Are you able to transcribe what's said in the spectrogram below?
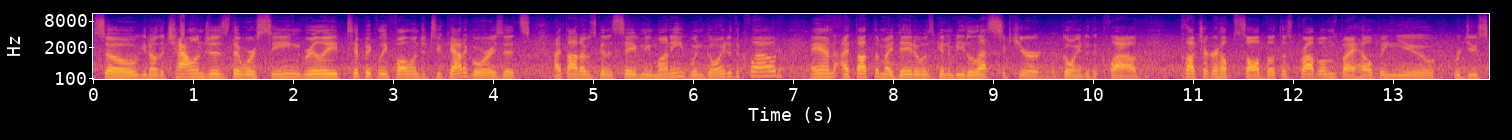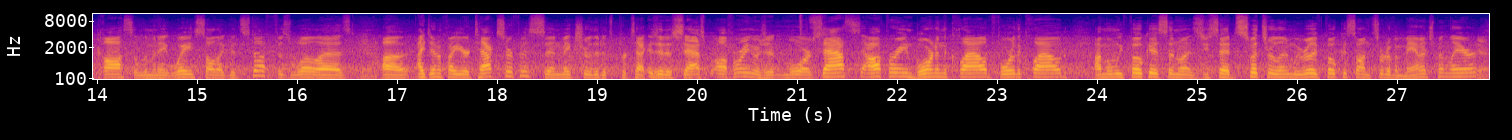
So, you know, the challenges that we're seeing really typically fall into two categories. It's, I thought I was going to save me money when going to the cloud, and I thought that my data was going to be less secure going to the cloud. CloudCheckr helps solve both those problems by helping you reduce costs, eliminate waste, all that good stuff, as well as yeah. uh, identify your attack surface and make sure that it's protected. Is it a SaaS offering or is it more? SaaS offering, born in the cloud, for the cloud. Um, and we focus, and as you said, Switzerland, we really focus on sort of a management layer yeah.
